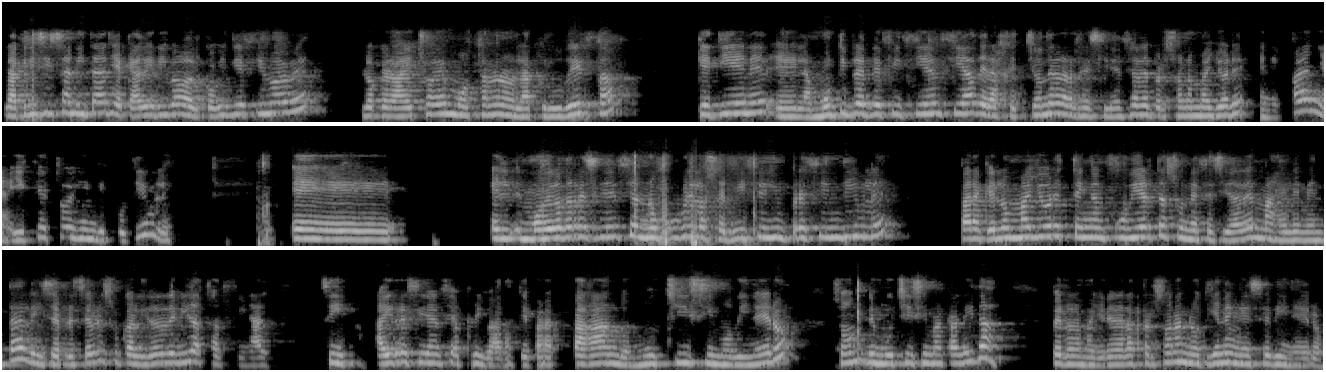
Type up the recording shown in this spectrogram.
La crisis sanitaria que ha derivado del COVID-19 lo que nos ha hecho es mostrarnos la crudeza que tienen eh, las múltiples deficiencias de la gestión de las residencias de personas mayores en España. Y es que esto es indiscutible. Eh, el modelo de residencia no cubre los servicios imprescindibles para que los mayores tengan cubiertas sus necesidades más elementales y se preserve su calidad de vida hasta el final. Sí, hay residencias privadas que pagando muchísimo dinero son de muchísima calidad, pero la mayoría de las personas no tienen ese dinero.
